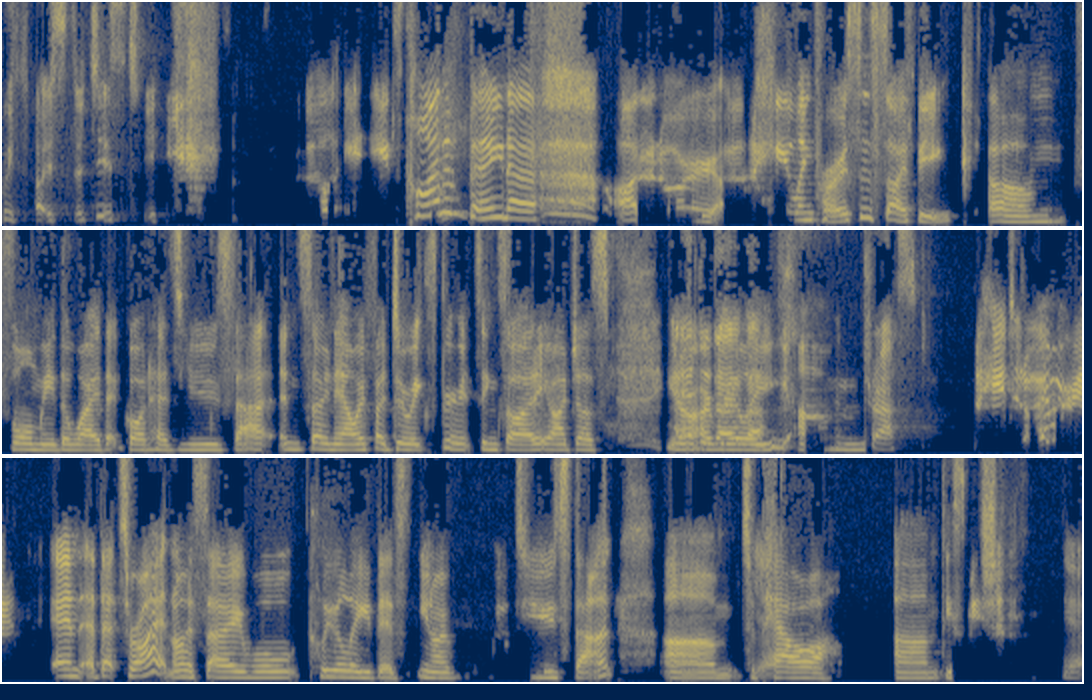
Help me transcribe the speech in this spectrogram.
with those statistics? It's kind of been a I don't know a healing process. I think um, for me the way that God has used that, and so now if I do experience anxiety, I just you know I really um, trust. And that's right. And I say, well, clearly there's you know to use that um, to yeah. power um, this mission. Yeah.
